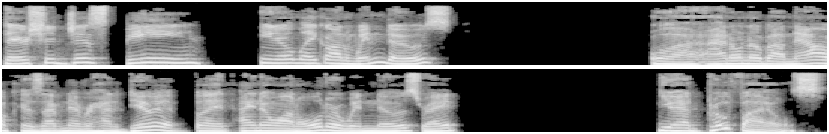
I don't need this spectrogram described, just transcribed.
there should just be, you know, like on Windows. Well, I, I don't know about now because I've never had to do it, but I know on older Windows, right? You had profiles.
